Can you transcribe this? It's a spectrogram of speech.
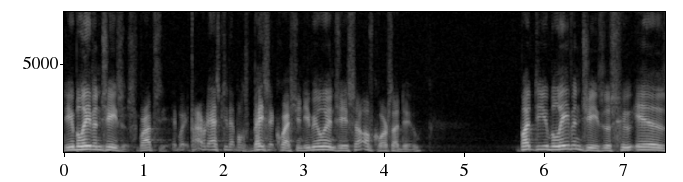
Do you believe in Jesus? If I were to ask you that most basic question, do you believe in Jesus? Of course I do. But do you believe in Jesus, who is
